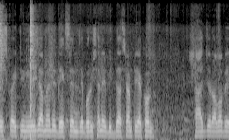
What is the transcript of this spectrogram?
বেশ কয়েকটি নিউজে আপনাদের দেখছেন যে বরিশালের বৃদ্ধাশ্রমটি এখন সাহায্যের অভাবে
